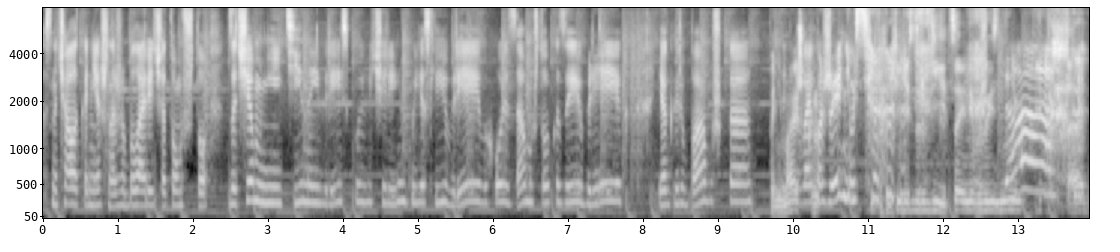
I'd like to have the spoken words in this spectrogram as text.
Сначала, конечно же, была речь о том, что зачем мне идти на еврейскую вечеринку, если евреи выходят замуж только за евреек. Я говорю, бабушка, Понимаешь, давай поженимся. есть другие цели в жизни. Да,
